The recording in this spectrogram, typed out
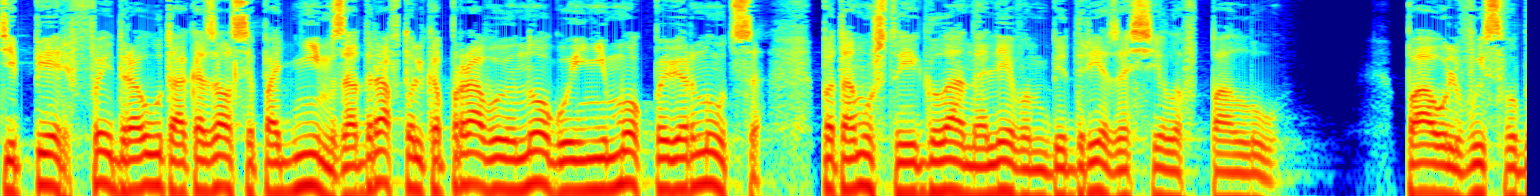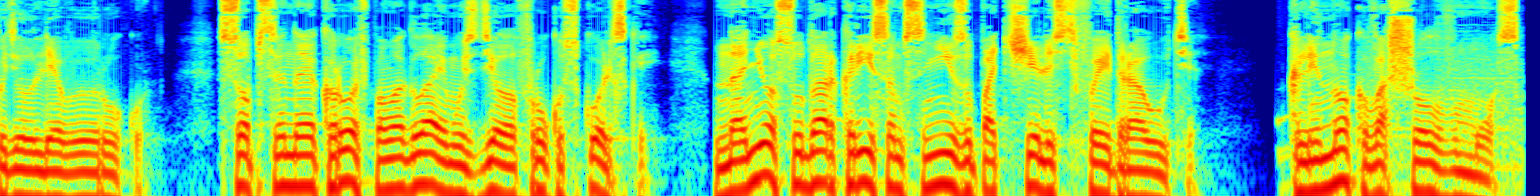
Теперь Фейдраута оказался под ним, задрав только правую ногу и не мог повернуться, потому что игла на левом бедре засела в полу. Пауль высвободил левую руку. Собственная кровь помогла ему, сделав руку скользкой. Нанес удар Крисом снизу под челюсть Фейдрауте. Клинок вошел в мозг.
